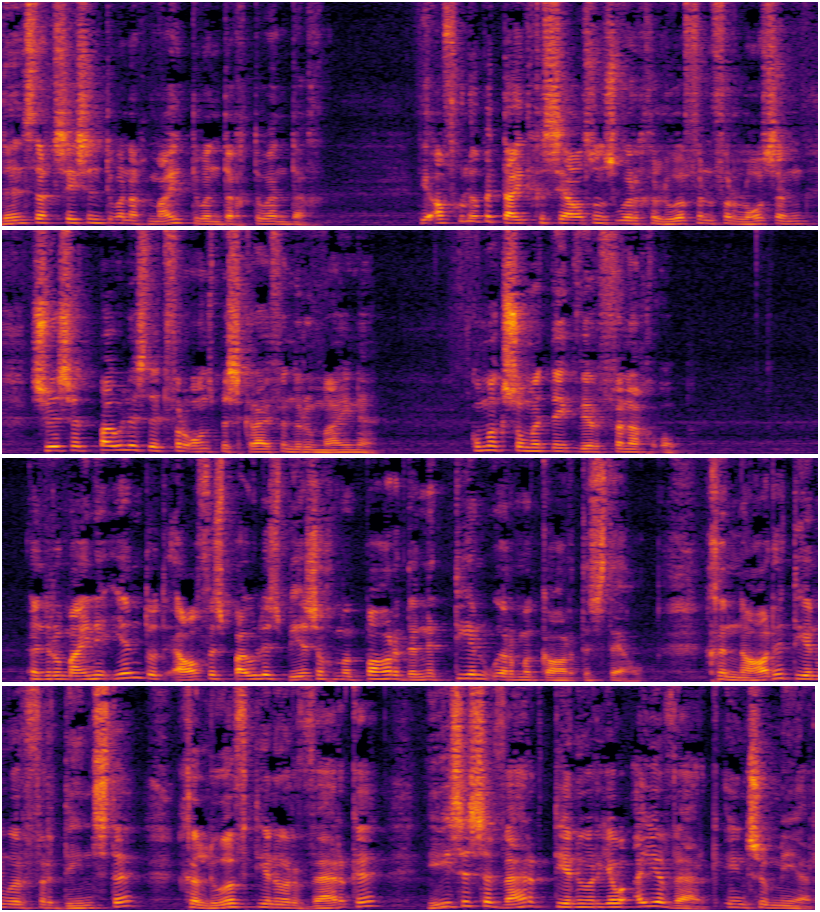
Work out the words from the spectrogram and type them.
Dinsdag 26 Mei 2020. Die afgelope tyd gesels ons oor geloof en verlossing, soos wat Paulus dit vir ons beskryf in Romeine. Kom ek som dit net weer vinnig op. In Romeine 1 tot 11 is Paulus besig om 'n paar dinge teenoor mekaar te stel. Genade teenoor verdienste, geloof teenoor werke, Jesus se werk teenoor jou eie werk en so meer.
